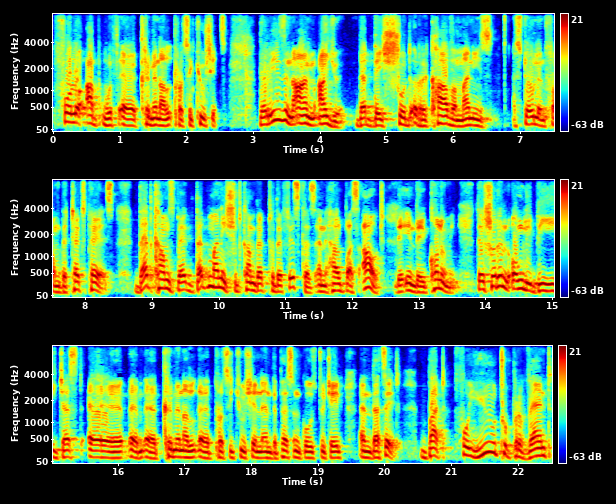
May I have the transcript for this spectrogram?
follow up with uh, criminal prosecutions. The reason I'm arguing that they should recover monies stolen from the taxpayers. That comes back, that money should come back to the fiscus and help us out in the economy. There shouldn't only be just a, a, a criminal uh, prosecution and the person goes to jail and that's it. But for you to prevent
